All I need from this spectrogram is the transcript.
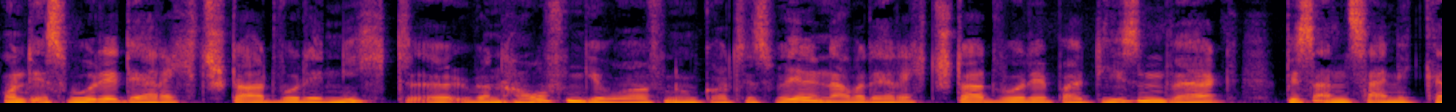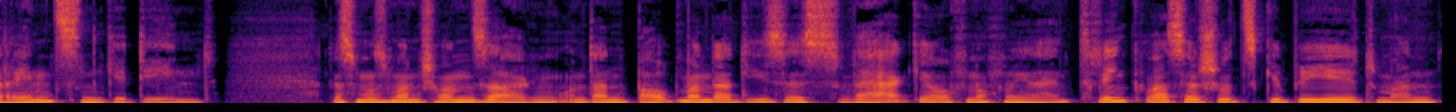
und es wurde, der Rechtsstaat wurde nicht äh, über den Haufen geworfen, um Gottes Willen, aber der Rechtsstaat wurde bei diesem Werk bis an seine Grenzen gedehnt. Das muss man schon sagen. Und dann baut man da dieses Werk ja auch noch in ein Trinkwasserschutzgebiet. Man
